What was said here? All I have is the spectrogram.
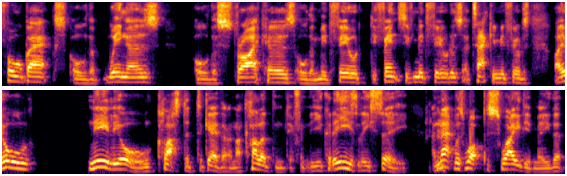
fullbacks, all the wingers, all the strikers, all the midfield, defensive midfielders, attacking midfielders, they all nearly all clustered together and I coloured them differently. You could easily see and hmm. that was what persuaded me that,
